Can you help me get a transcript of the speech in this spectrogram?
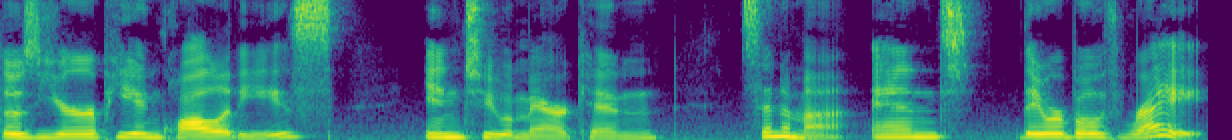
those European qualities into American cinema. And they were both right.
